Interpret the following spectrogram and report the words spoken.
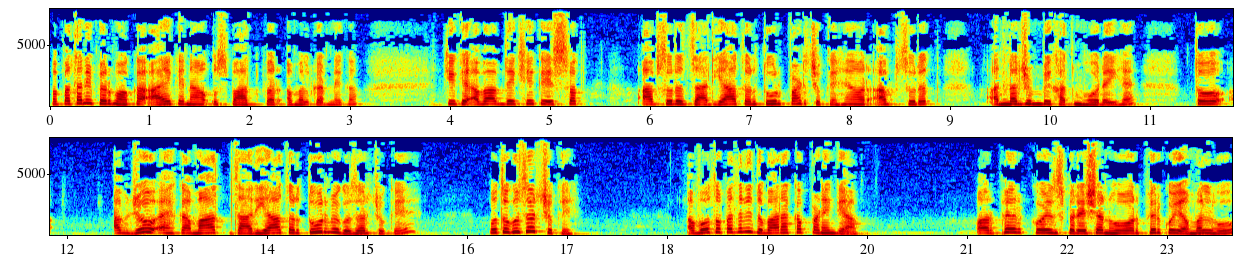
اور پتہ نہیں پھر موقع آئے کہ نہ اس بات پر عمل کرنے کا، کیونکہ اب آپ دیکھیے کہ اس وقت آپ سورت زاریات اور تور پڑھ چکے ہیں اور اب سورت نجم بھی ختم ہو رہی ہے۔ تو اب جو احکامات زاریات اور تور میں گزر چکے، وہ تو گزر چکے۔ اب وہ تو پتہ نہیں دوبارہ کب پڑھیں گے آپ۔ اور پھر کوئی انسپریشن ہو اور پھر کوئی عمل ہو،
